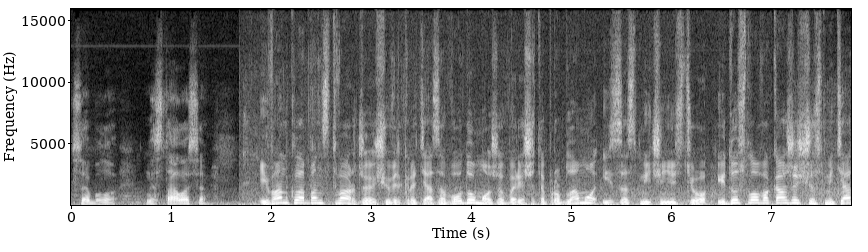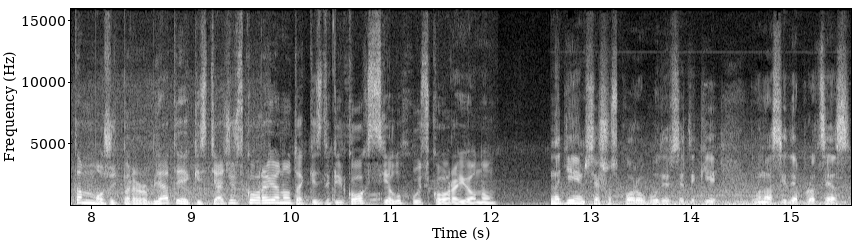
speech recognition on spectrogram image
Все було не сталося. Іван Клабан стверджує, що відкриття заводу може вирішити проблему із засміченістю. І до слова каже, що сміття там можуть переробляти як із Тячівського району, так і з декількох сіл Хуського району. Надіємося, що скоро буде все-таки у нас йде процес,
